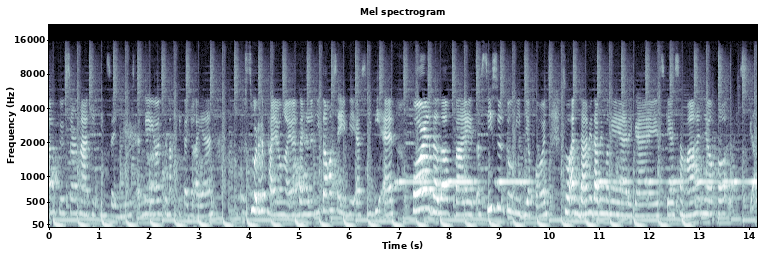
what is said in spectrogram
Welcome to Star Magic Inside News. At ngayon, kung nakikita nyo, ayan, kusura tayo ngayon dahil nandito ako sa ABS-CBN for The Love Bites, a Season 2 Media Con. So, ang dami-dami mangyayari, guys. Kaya samahan niyo ako. Let's go!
